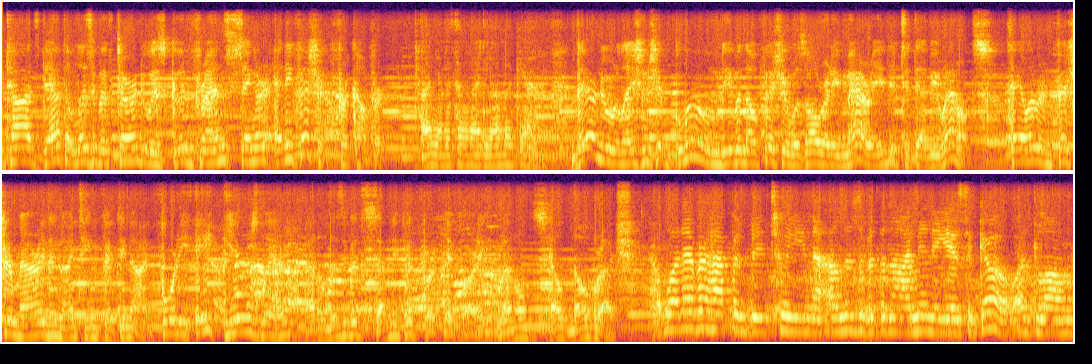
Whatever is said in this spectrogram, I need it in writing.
While Todd's death, Elizabeth turned to his good friend, singer Eddie Fisher, for comfort. I never thought I'd love again. Their new relationship bloomed even though Fisher was already married to Debbie Reynolds. Taylor and Fisher married in 1959. 48 years later, at Elizabeth's 75th birthday party, Reynolds held no grudge. Whatever happened between Elizabeth and I many years ago has long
